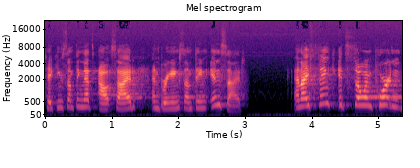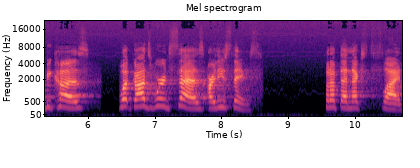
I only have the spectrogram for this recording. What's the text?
taking something that's outside and bringing something inside. And I think it's so important because what God's word says are these things Put up that next slide.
